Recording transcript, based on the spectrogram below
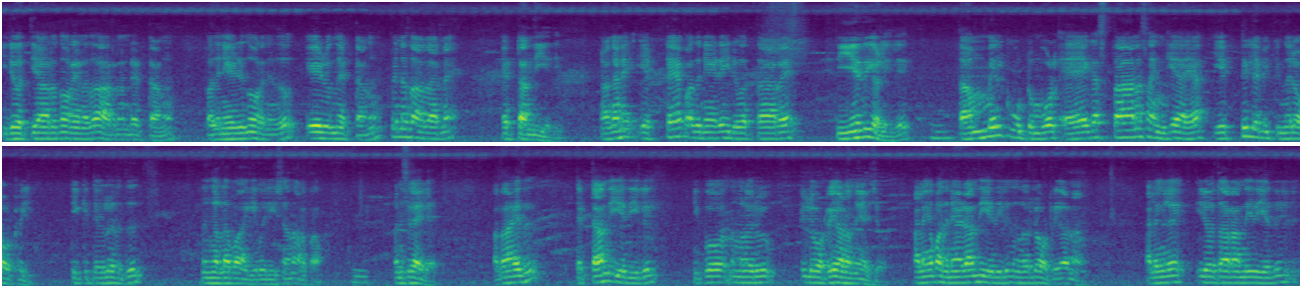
ഇരുപത്തി ആറ് എന്ന് പറയുന്നത് ആറ് രണ്ട് എട്ടാണ്. പതിനേഴ് എന്ന് പറയുന്നത് ഏഴുന്ന് എട്ടാണ്. പിന്നെ സാധാരണ എട്ടാം തീയതി. അങ്ങനെ എട്ട് പതിനേഴ് ഇരുപത്തി ആറ് തീയതികളിൽ തമ്മിൽ കൂട്ടുമ്പോൾ ഏകസ്ഥാന സംഖ്യയായ എട്ട് ലഭിക്കുന്ന ലോട്ടറി ടിക്കറ്റുകൾ എടുത്ത് നിങ്ങളുടെ ഭാഗ്യ പരീക്ഷ നടത്താം. മനസ്സിലായില്ലേ? അതായത് എട്ടാം തീയതിയിൽ ഇപ്പോൾ നിങ്ങളൊരു ലോട്ടറി കാണാമെന്ന് വിചാരിച്ചോ. അല്ലെങ്കിൽ പതിനേഴാം തീയതിയിൽ നിങ്ങളൊരു ലോട്ടറി കാണാം. അല്ലെങ്കിൽ ഇരുപത്താറാം തീയതി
